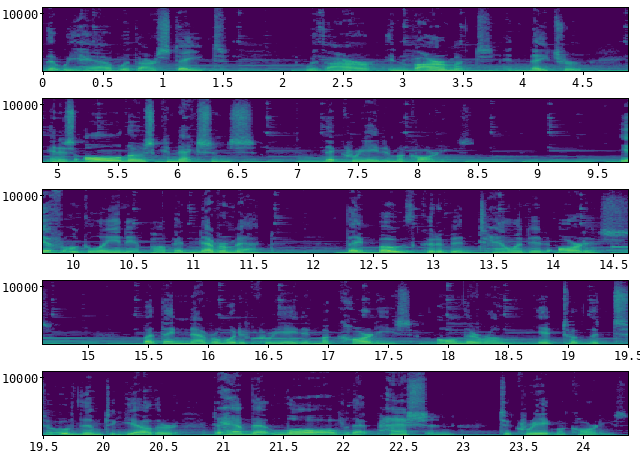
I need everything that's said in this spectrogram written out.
that we have with our state, with our environment and nature. And it's all those connections that created McCarty's. If Uncle Lee and Aunt Pup had never met, they both could have been talented artists, but they never would have created McCarty's on their own. It took the two of them together to have that love, that passion to create McCarty's.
